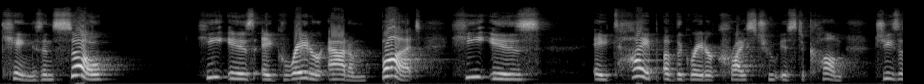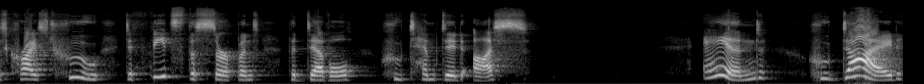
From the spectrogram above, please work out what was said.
kings. And so, he is a greater Adam, but he is a type of the greater Christ who is to come. Jesus Christ, who defeats the serpent, the devil, who tempted us, and who died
